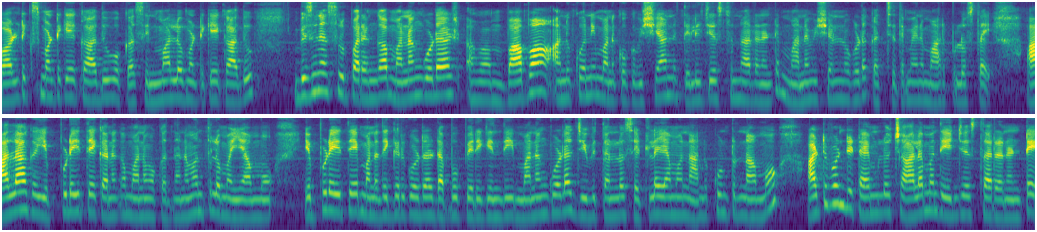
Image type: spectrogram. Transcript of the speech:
పాలిటిక్స్ మటుకే కాదు ఒక సినిమాలో మటుకే కాదు బిజినెస్ పరంగా మనం కూడా బాబా అనుకొని మనకు ఒక విషయాన్ని తెలియజేస్తున్నారనంటే మన విషయంలో కూడా ఖచ్చితమైన మార్పులు వస్తాయి. అలాగ ఎప్పుడైతే కనుక మనం ఒక ధనవంతులం అయ్యామో ఎప్పుడైతే మన దగ్గర కూడా డబ్బు పెరిగింది మనం కూడా జీవితంలో సెటిల్ అయ్యామని అనుకుంటున్నామో అటువంటి టైంలో చాలామంది ఏం చేస్తారనంటే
